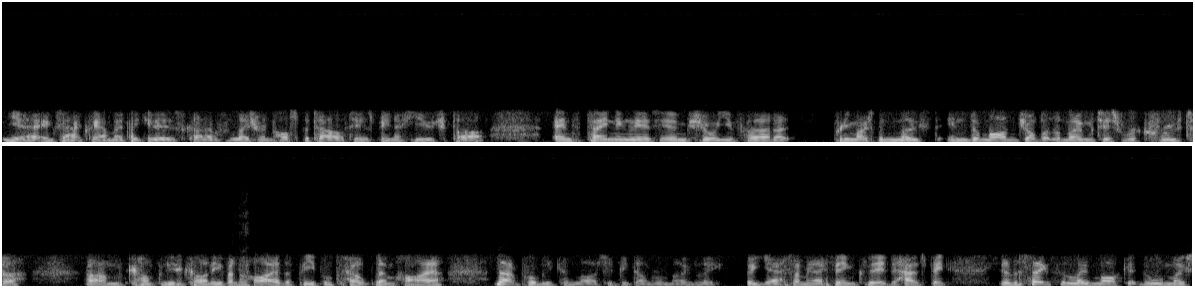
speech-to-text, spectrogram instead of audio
yeah, exactly. I, mean, I think it is kind of leisure and hospitality has been a huge part. Entertainingly, as I'm sure you've heard, pretty much the most in-demand job at the moment is recruiter. Um, companies can't even hire the people to help them hire. That probably can largely be done remotely. But yes, I mean, I think that it has been, you know, the sectors of the labour market that were most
